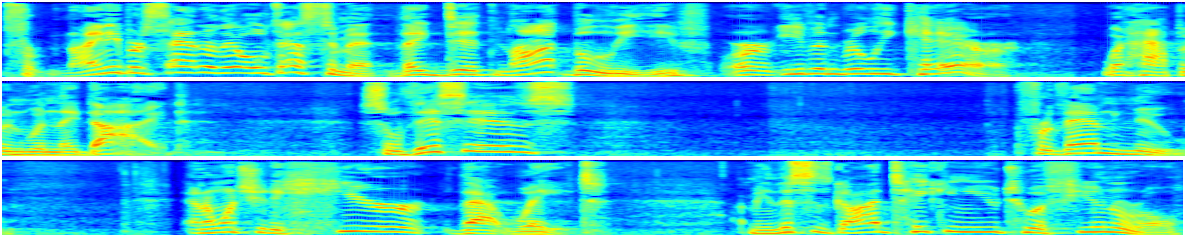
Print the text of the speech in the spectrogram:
for 90% of the Old Testament, they did not believe or even really care what happened when they died. So this is, for them, new. And I want you to hear that weight. I mean, this is God taking you to a funeral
